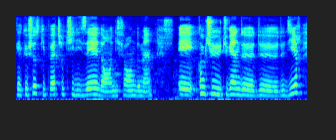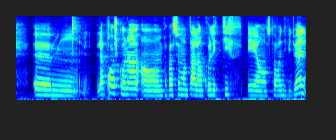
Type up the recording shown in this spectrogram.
quelque chose qui peut être utilisé dans différents domaines. Et comme tu, viens de dire, l'approche qu'on a en préparation mentale en collectif et en sport individuel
